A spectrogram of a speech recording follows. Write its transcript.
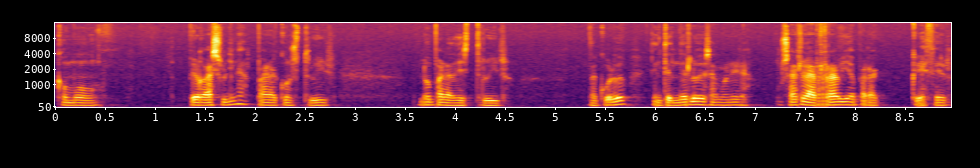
como pero gasolina para construir, no para destruir. ¿De acuerdo? Entenderlo de esa manera. Usar la rabia para crecer,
